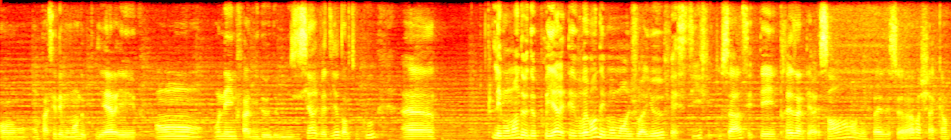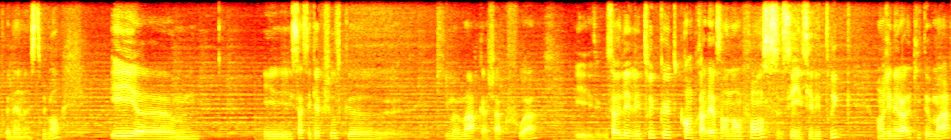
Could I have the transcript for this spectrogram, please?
on, passait des moments de prière et on, on est une famille de, musiciens, je vais dire. Donc du coup les moments de, prière étaient vraiment des moments joyeux, festifs et tout ça. C'était très intéressant. Mes frères et sœurs, chacun prenait un instrument. Et, euh, et ça, c'est quelque chose que, qui me marque à chaque fois. Et vous savez, les, les trucs qu'on traverse en enfance, c'est des trucs en général qui te marquent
